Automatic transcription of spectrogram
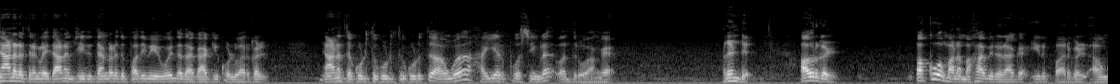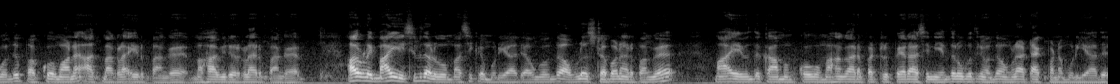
ஞானரத்னங்களை தானம் செய்து தங்களது பதவியை உயர்ந்ததாக ஆக்கிக் கொள்வார்கள். ஞானத்தை கொடுத்து கொடுத்து கொடுத்து அவங்க ஹையர் போஸ்டிங்கில் வந்துடுவாங்க ரெண்டு அவர்கள் பக்குவமான மகாவீரராக இருப்பார்கள். அவங்க வந்து பக்குவமான ஆத்மாக்களாக இருப்பாங்க மகாவீரர்களாக இருப்பாங்க. அவர்களை மாயை சிறிதளவும் அசைக்க முடியாது. அவங்க வந்து அவ்வளோ ஸ்டெபனாக இருப்பாங்க. மாயை வந்து காமம் கோபம் அகங்காரம் பற்று பேராசின் எந்த ரூபத்திலையும் வந்து அவங்கள அட்டாக் பண்ண முடியாது.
